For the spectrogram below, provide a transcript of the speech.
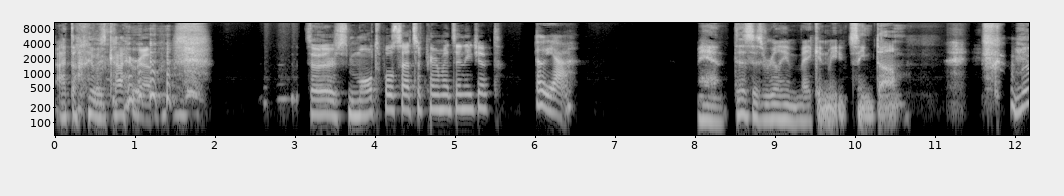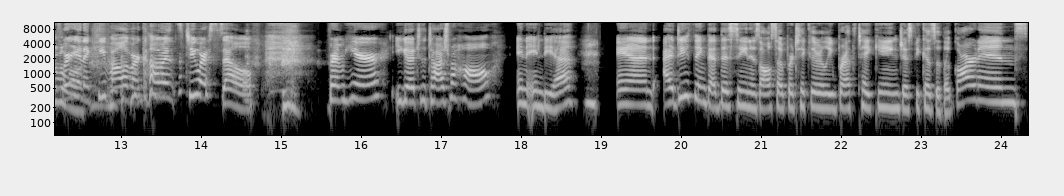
I thought it was Cairo. so there's multiple sets of pyramids in Egypt. Oh, yeah. Man, this is really making me seem dumb. Move We're along. going to keep all of our comments to ourselves. From here, you go to the Taj Mahal in India. And I do think that this scene is also particularly breathtaking just because of the gardens.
